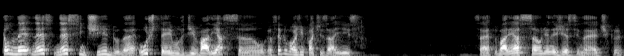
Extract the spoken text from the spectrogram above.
Então, nesse, nesse sentido, né, os termos de variação, eu sempre gosto de enfatizar isso, certo? Variação de energia cinética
